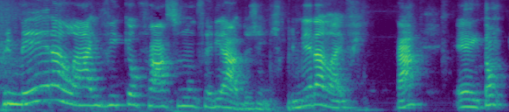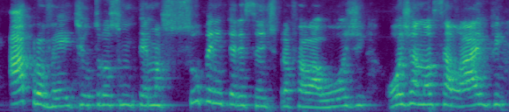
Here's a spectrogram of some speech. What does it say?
Primeira live que eu faço no feriado, gente. Primeira live, tá? É, então, aproveite, eu trouxe um tema super interessante para falar hoje. Hoje a nossa live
